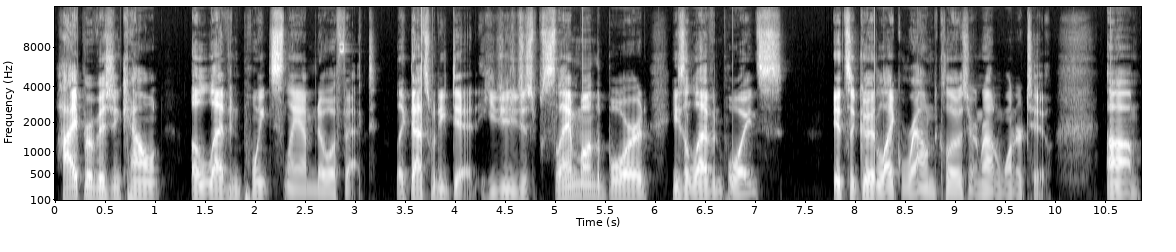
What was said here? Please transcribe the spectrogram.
high provision count 11 point slam no effect. Like that's what he did. He, you just slam him on the board. He's 11 points. It's a good like round closer in round one or two. Um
